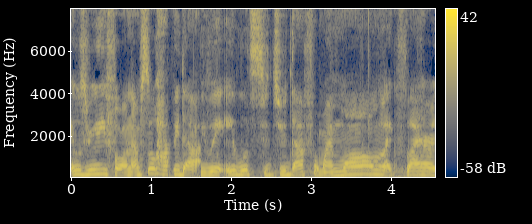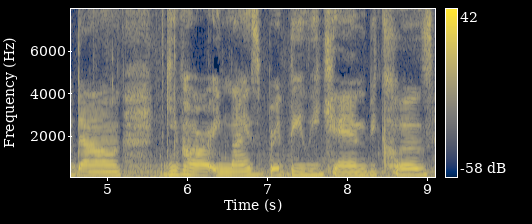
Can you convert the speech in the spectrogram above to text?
It was really fun. I'm so happy that we were able to do that for my mom, like fly her down, give her a nice birthday weekend because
